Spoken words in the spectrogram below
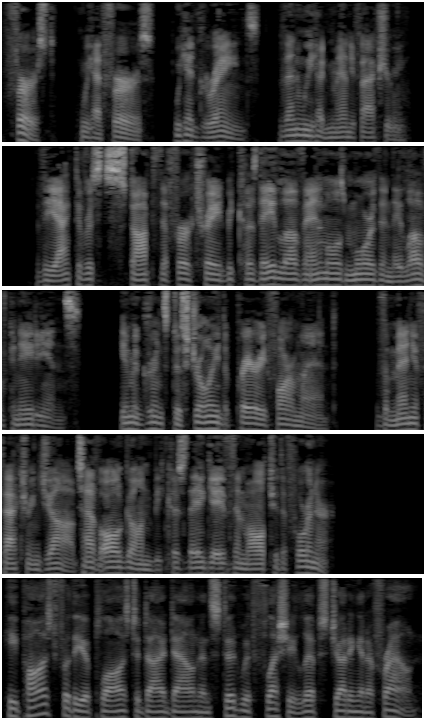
First, we had furs, we had grains, then we had manufacturing. The activists stopped the fur trade because they love animals more than they love Canadians. Immigrants destroyed the prairie farmland. The manufacturing jobs have all gone because they gave them all to the foreigner. He paused for the applause to die down and stood with fleshy lips jutting in a frown.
